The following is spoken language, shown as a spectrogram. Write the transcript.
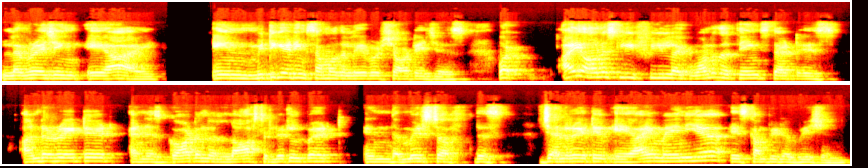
leveraging AI in mitigating some of the labor shortages. But I honestly feel like one of the things that is underrated and has gotten lost a little bit in the midst of this generative AI mania is computer vision.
